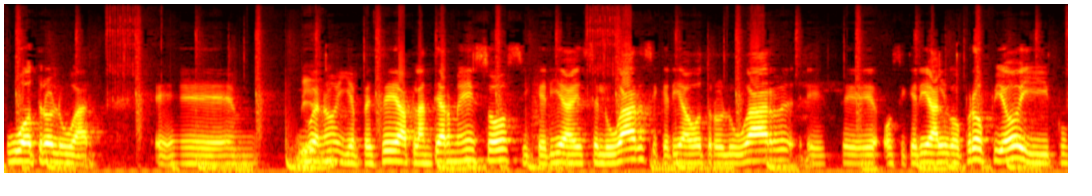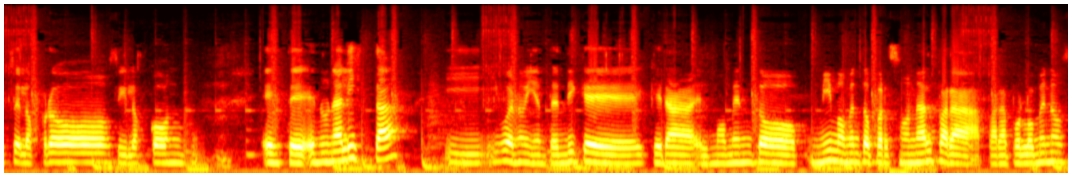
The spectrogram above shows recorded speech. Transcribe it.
u otro lugar. Eh, y bueno, y empecé a plantearme eso, si quería ese lugar, si quería otro lugar, este, o si quería algo propio, y puse los pros y los con este, en una lista, y, y bueno, y entendí que, que era el momento, mi momento personal para, para por lo menos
